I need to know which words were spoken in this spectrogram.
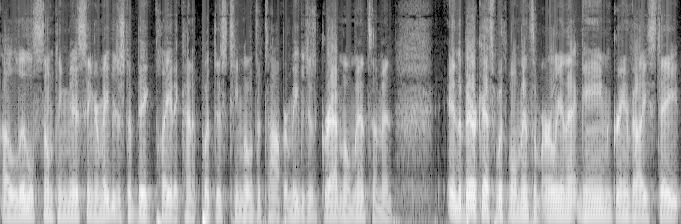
a little something missing, or maybe just a big play to kind of put this team over the top, or maybe just grab momentum. And in the Bearcats with momentum early in that game, Grand Valley State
